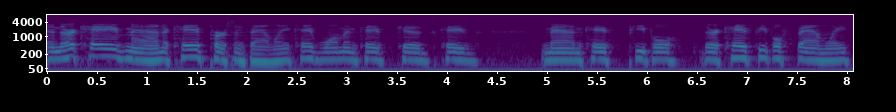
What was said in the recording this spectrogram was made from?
and they're a caveman, a cave person family, cave woman, cave kids, cave man, cave people. They're a cave people family,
